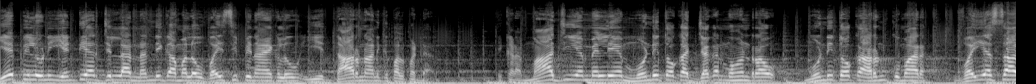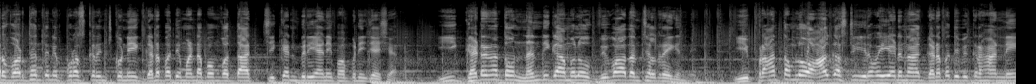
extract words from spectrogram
ఏపీలోని ఎన్టీఆర్ జిల్లా నందిగామలో వైసీపీ నాయకులు ఈ దారుణానికి పాల్పడ్డారు. ఇక్కడ మాజీ ఎమ్మెల్యే మొండితోక జగన్మోహన్ రావు మొండితోక అరుణ్ కుమార్ వైఎస్ఆర్ వర్ధంతిని పురస్కరించుకుని గణపతి మండపం వద్ద చికెన్ బిర్యానీ పంపిణీ చేశారు. ఈ ఘటనతో నందిగామలో వివాదం చెలరేగింది. ఈ ప్రాంతంలో ఆగస్టు ఇరవై ఏడున గణపతి విగ్రహాన్ని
